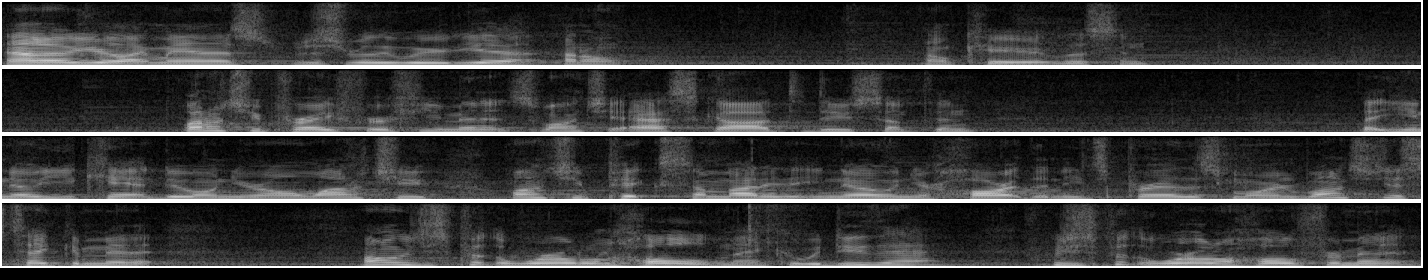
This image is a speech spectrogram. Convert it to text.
I know you're like, man, that's just really weird. Yeah, I don't, I don't care. Listen, why don't you pray for a few minutes? Why don't you ask God to do something? that you know you can't do on your own, why don't you, why don't you pick somebody that you know in your heart that needs prayer this morning? Why don't you just take a minute? Why don't we just put the world on hold, man? Could we do that? Could we just put the world on hold for a minute?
